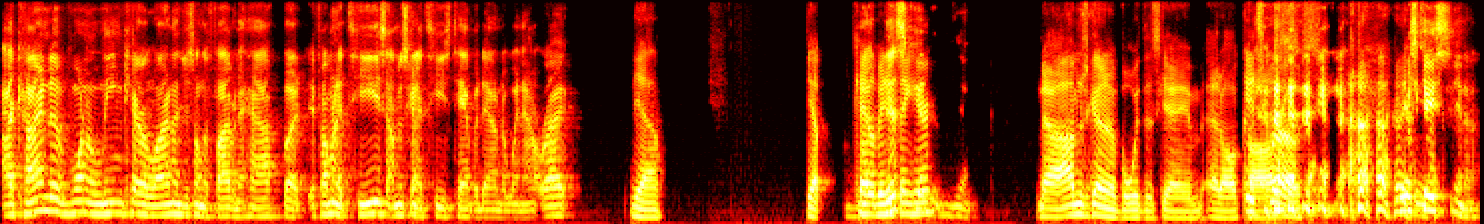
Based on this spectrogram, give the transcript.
I kind of want to lean Carolina just on the five and a half, but if I'm going to tease, I'm just going to tease Tampa down to win outright. Yeah. But Caleb, this anything here? could- yeah. No, I'm just gonna avoid this game at all It's costs. gross. Worst case, you know,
